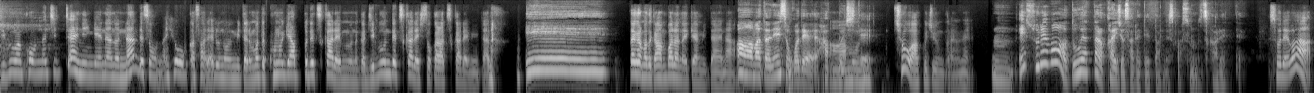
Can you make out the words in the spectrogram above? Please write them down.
自分はこんなちっちゃい人間なのになんでそんな評価されるのみたいな。またこのギャップで疲れ、もうなんか自分で疲れ、人から疲れみたいな。ええ だからまた頑張らなきゃみたいな。ああ、またね、そこで発布して。超悪循環よね。うん。え、それはどうやったら解除されてったんですか？その疲れって。それは、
